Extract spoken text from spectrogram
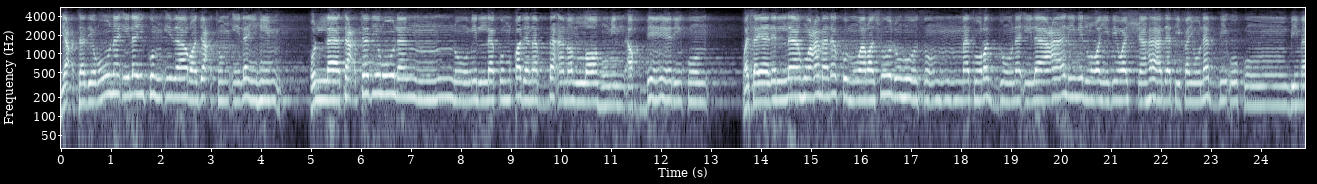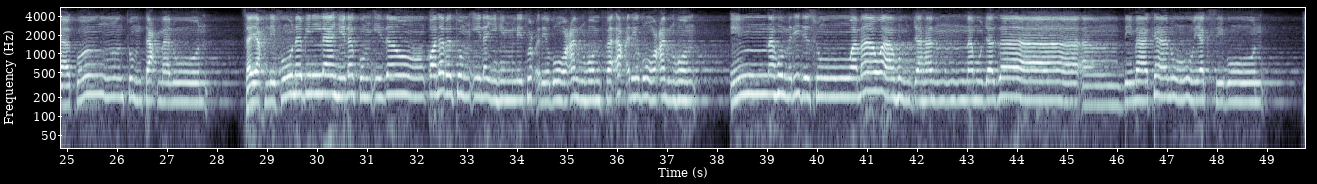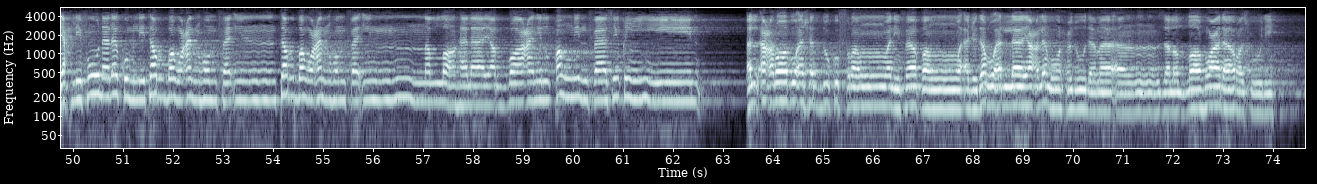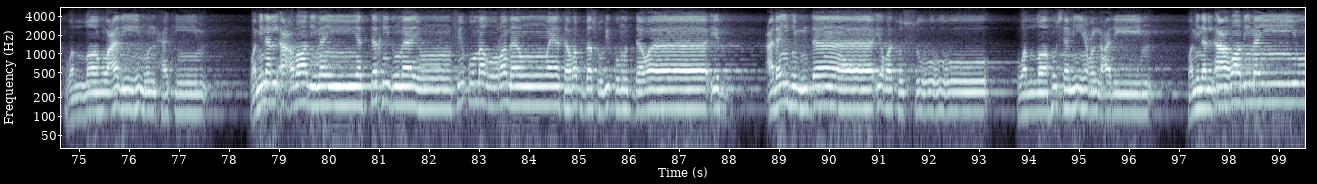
يعتذرون إليكم إذا رجعتم إليهم. قل لا تعتذروا لن نؤمن لكم. قد نبأنا الله من أخباركم وسيرى الله عملكم ورسوله ثم تردون إلى عالم الغيب والشهادة فينبئكم بما كنتم تعملون. سيحلفون بالله لكم إذا انقلبتم إليهم لتعرضوا عنهم فأعرضوا عنهم إنهم رجس وماواهم جهنم جزاء بما كانوا يكسبون يحلفون لكم لترضوا عنهم فإن ترضوا عنهم فإن الله لا يرضى عن القوم الفاسقين الأعراب أشد كفرا ونفاقا وأجدر أن لا يعلموا حدود ما أنزل الله على رسوله والله عليم حكيم ومن الأعراب من يتخذ ما ينفق مغرما ويتربص بكم الدوائر عليهم دائرة السوء والله سميع عليم ومن الأعراب من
